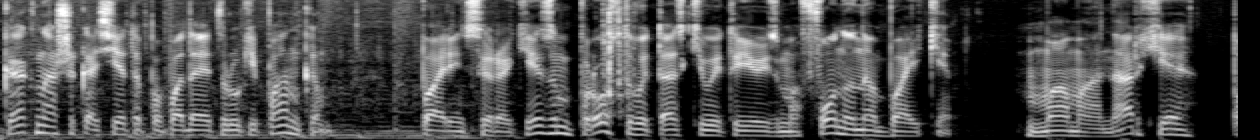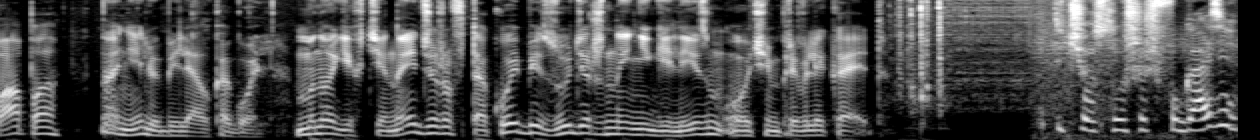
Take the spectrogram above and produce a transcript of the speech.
Как наша кассета попадает в руки панкам? Парень с ирокезом просто вытаскивает ее из мафона на байке. Мама анархия, папа, они любили алкоголь. Многих тинейджеров такой безудержный нигилизм очень привлекает. Ты что, слушаешь Фугази?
